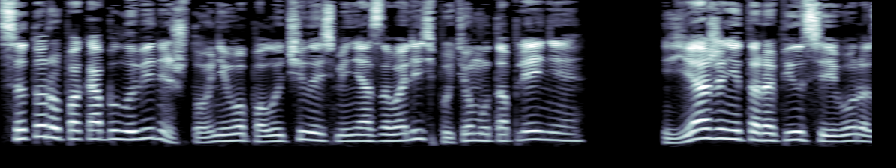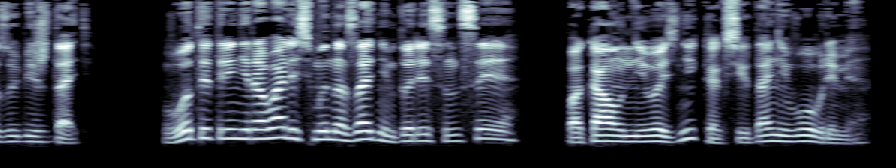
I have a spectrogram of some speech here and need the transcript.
Сетору пока был уверен, что у него получилось меня завалить путем утопления. Я же не торопился его разубеждать. Вот и тренировались мы на заднем дворе сенсея, пока он не возник, как всегда, не вовремя.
